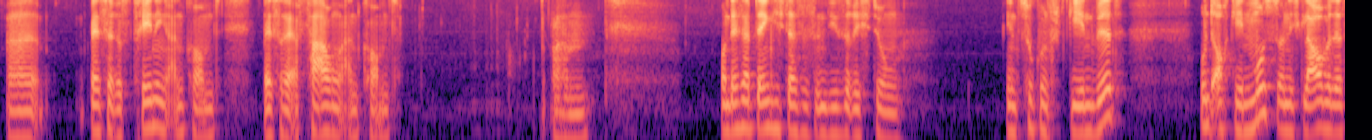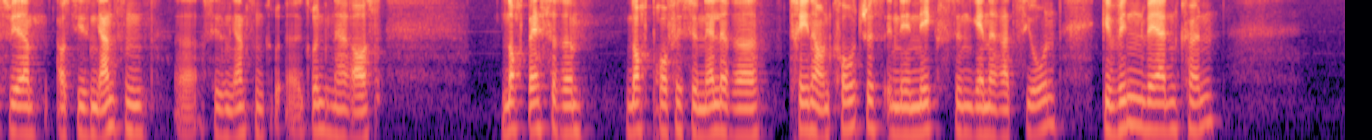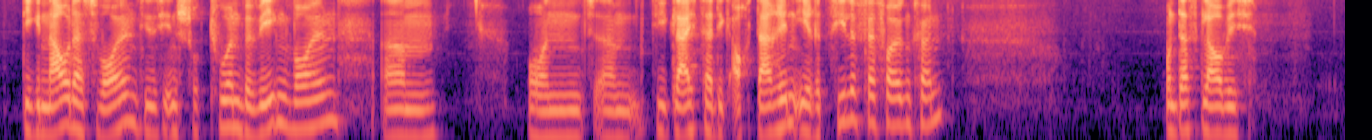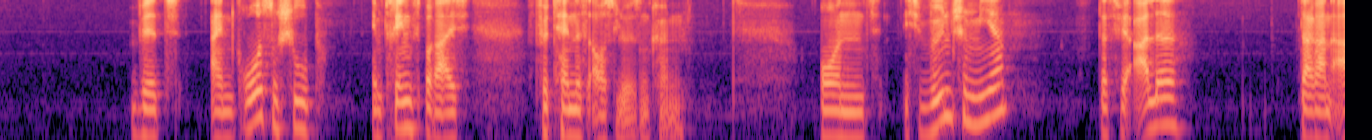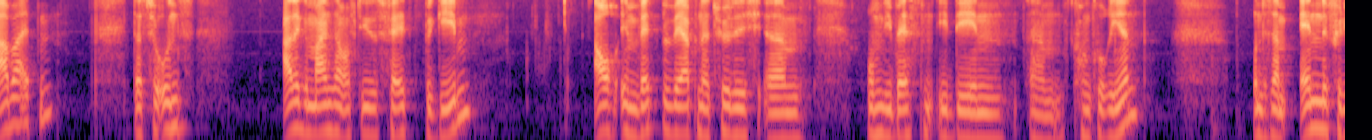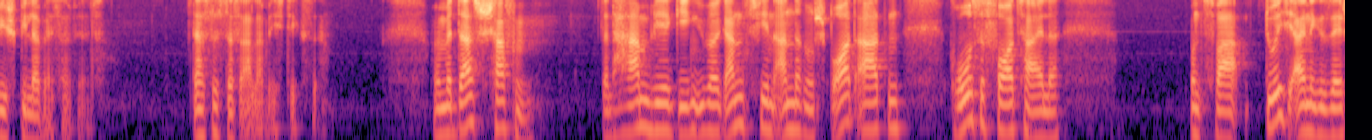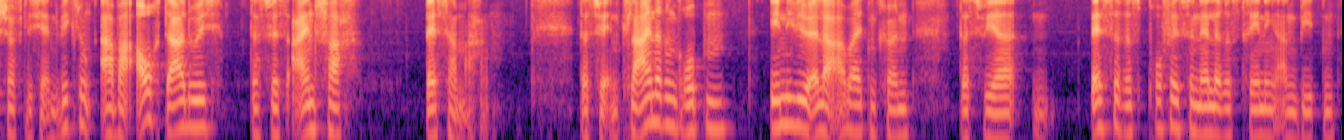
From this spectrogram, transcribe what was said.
äh, besseres Training ankommt, bessere Erfahrung ankommt. Ähm, und deshalb denke ich, dass es in diese Richtung in Zukunft gehen wird und auch gehen muss. Und ich glaube, dass wir aus diesen ganzen, äh, aus diesen ganzen äh, Gründen heraus noch bessere, noch professionellere Trainer und Coaches in den nächsten Generationen gewinnen werden können, die genau das wollen, die sich in Strukturen bewegen wollen, ähm, und ähm, die gleichzeitig auch darin ihre Ziele verfolgen können. Und das, glaube ich, wird einen großen Schub im Trainingsbereich für Tennis auslösen können. Und ich wünsche mir, dass wir alle daran arbeiten, dass wir uns alle gemeinsam auf dieses Feld begeben auch im Wettbewerb natürlich ähm, um die besten Ideen ähm, konkurrieren und es am Ende für die Spieler besser wird. Das ist das Allerwichtigste. wenn wir das schaffen, dann haben wir gegenüber ganz vielen anderen Sportarten große Vorteile. Und zwar durch eine gesellschaftliche Entwicklung, aber auch dadurch, dass wir es einfach besser machen. Dass wir in kleineren Gruppen individueller arbeiten können, dass wir ein besseres, professionelleres Training anbieten.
